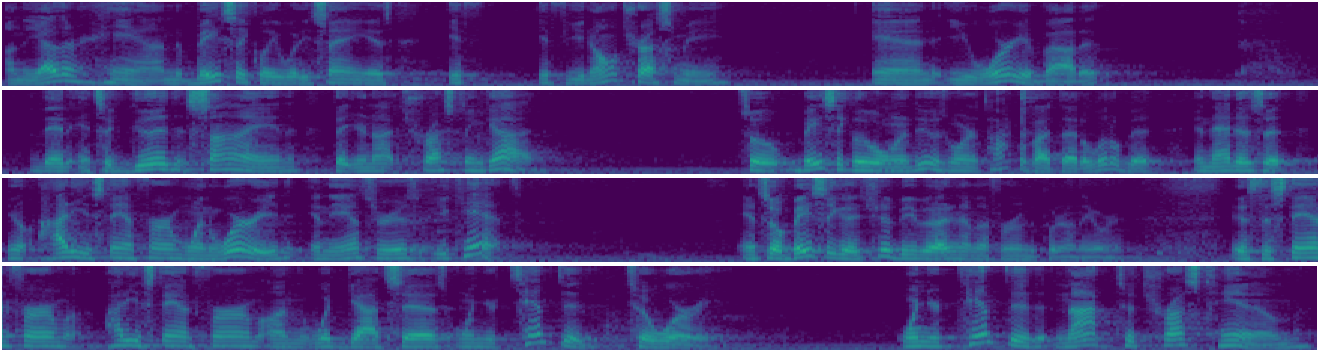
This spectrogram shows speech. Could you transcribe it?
On the other hand, basically what He's saying is if, if you don't trust me and you worry about it, then it's a good sign that you're not trusting God. So basically, what we want to do is we want to talk about that a little bit, and that is that, you know, how do you stand firm when worried? And the answer is you can't. And so basically, it should be, but I didn't have enough room to put it on the overhead is to stand firm. How do you stand firm on what God says when you're tempted to worry? When you're tempted not to trust Him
